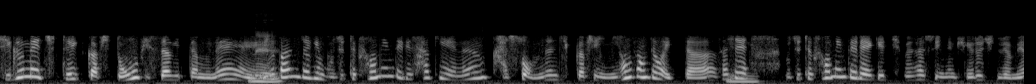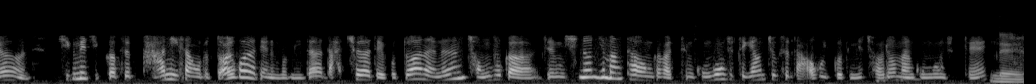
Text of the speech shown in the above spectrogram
지- 지금의 주택값이 너무 비싸기 때문에 네. 일반적인 무주택 서민들이 사기에는 갈 수 없는 집값이 이미 형성되어 있다. 사실 음. 무주택 서민들에게 집을 살 수 있는 기회를 주려면 지금의 집값을 반 이상으로 떨궈야 되는 겁니다. 낮춰야 되고 또 하나는 정부가 지금 신혼희망타운과 같은 공공주택이 한쪽에서 나오고 있거든요. 저렴한 공공주택. 네.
